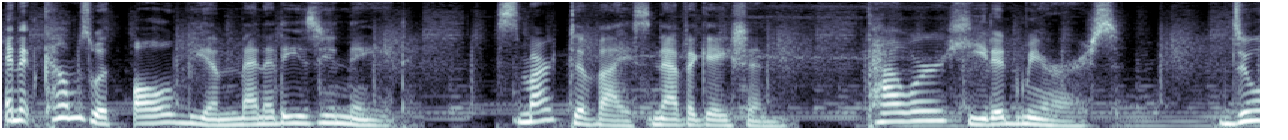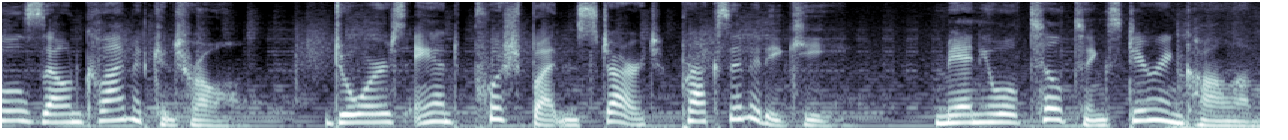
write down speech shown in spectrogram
And it comes with all the amenities you need. Smart device navigation, power heated mirrors, dual zone climate control, doors and push button start proximity key, manual tilting steering column,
